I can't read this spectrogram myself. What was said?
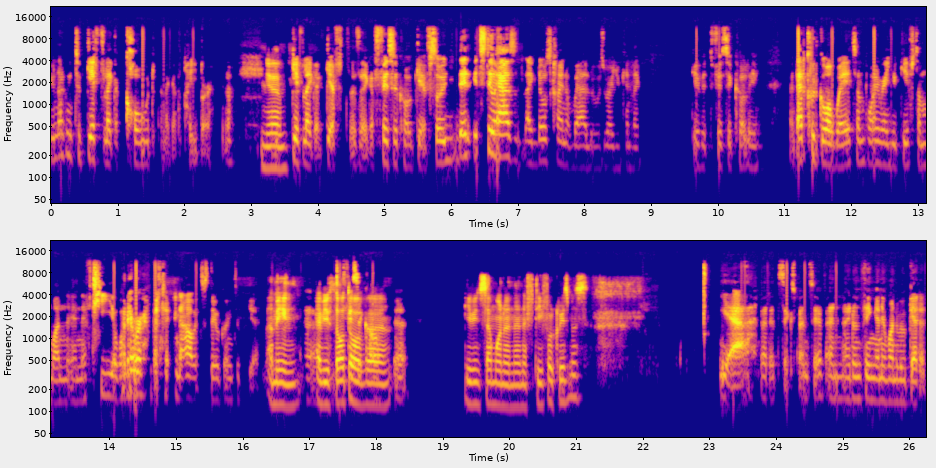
you're not going to give like a code and like a paper. You know, yeah, you give like a gift. It's like a physical gift. So it it still has like those kind of values where you can like give it physically. And that could go away at some point where you give someone an NFT or whatever. But like, now it's still going to be I mean, uh, have you thought of uh, Yeah. giving someone an NFT for Christmas? Yeah, but it's expensive, and I don't think anyone will get it.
